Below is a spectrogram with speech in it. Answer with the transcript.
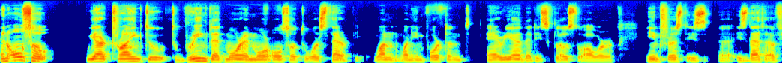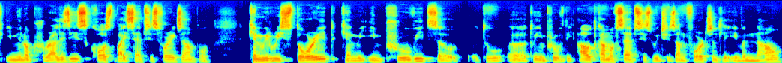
And also we are trying to to bring that more and more also towards therapy. One one important area that is close to our interest is uh, is that of immunoparalysis caused by sepsis for example can we restore it? Can we improve it? So to uh, to improve the outcome of sepsis which is unfortunately even now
